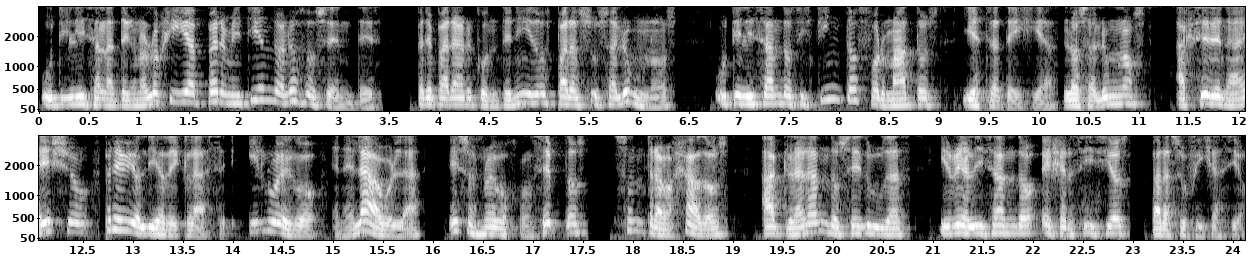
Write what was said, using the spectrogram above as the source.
utilizan la tecnología permitiendo a los docentes preparar contenidos para sus alumnos utilizando distintos formatos y estrategias. Los alumnos acceden a ello previo al día de clase y luego, en el aula, esos nuevos conceptos son trabajados aclarándose dudas y realizando ejercicios para su fijación.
